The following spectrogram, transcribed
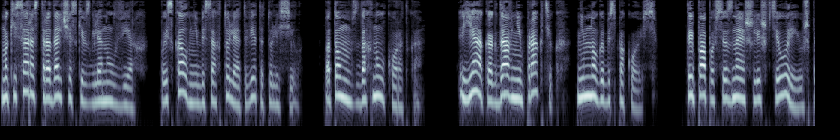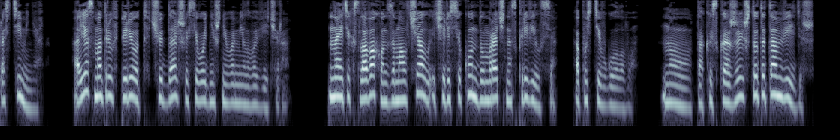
Макисара страдальчески взглянул вверх, поискал в небесах то ли ответа, то ли сил. Потом вздохнул коротко. «Я, как давний практик, немного беспокоюсь. Ты, папа, все знаешь лишь в теории, уж прости меня. А я смотрю вперед, чуть дальше сегодняшнего милого вечера. На этих словах он замолчал и через секунду мрачно скривился, опустив голову. «Ну, так и скажи, что ты там видишь.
